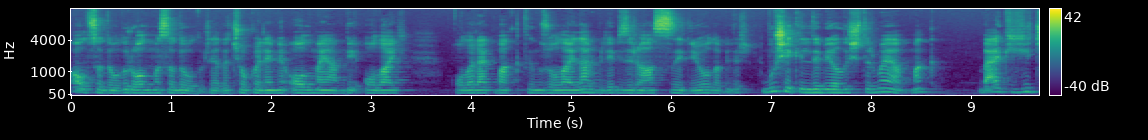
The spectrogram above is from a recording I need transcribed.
olsa da olur olmasa da olur ya da çok önemi olmayan bir olay olarak baktığımız olaylar bile bizi rahatsız ediyor olabilir. Bu şekilde bir alıştırma yapmak belki hiç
